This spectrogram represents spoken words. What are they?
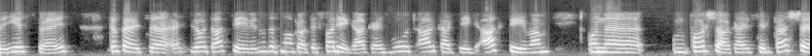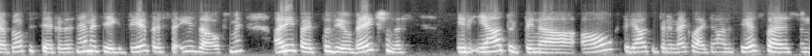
uh, iespējas. Tāpēc uh, es ļoti aktīvi, nu, tas, manuprāt, ir svarīgākais būt ārkārtīgi aktīvam. Un, uh, un foršākais ir tas šajā profesijā, ka tas nemitīgi pieprasa izaugsmi arī pēc studiju beigšanas. Ir jāturpina augt, ir jāturpina meklēt jaunas iespējas, un,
